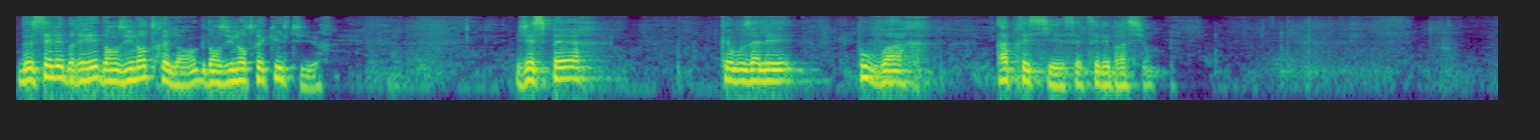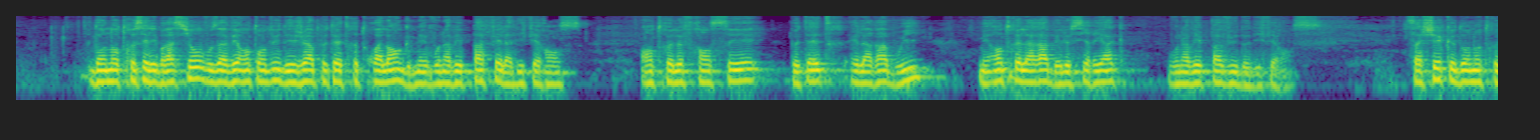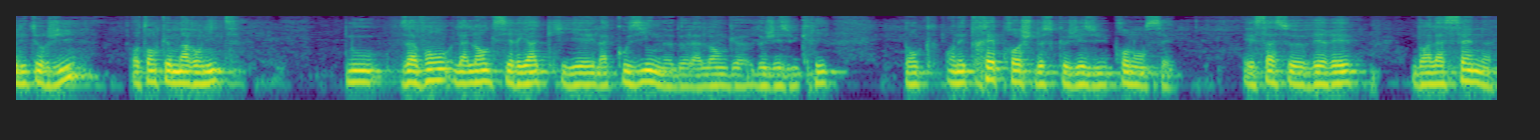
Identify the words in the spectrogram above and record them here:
de célébrer dans une autre langue, dans une autre culture. J'espère que vous allez pouvoir apprécier cette célébration. Dans notre célébration, vous avez entendu déjà peut-être trois langues, mais vous n'avez pas fait la différence entre le français, peut-être, et l'arabe, oui, mais entre l'arabe et le syriaque, vous n'avez pas vu de différence. Sachez que dans notre liturgie, en tant que maronite, nous avons la langue syriaque qui est la cousine de la langue de Jésus-Christ. Donc on est très proche de ce que Jésus prononçait. Et ça se verrait dans la scène.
